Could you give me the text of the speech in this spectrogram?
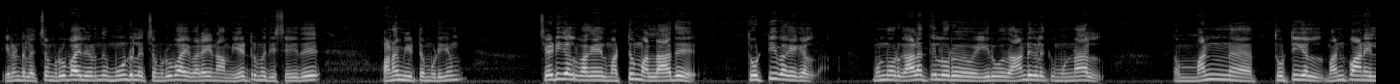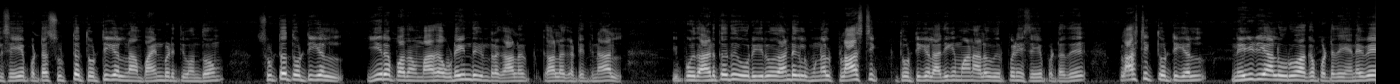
இரண்டு லட்சம் ரூபாயிலிருந்து மூன்று லட்சம் ரூபாய் வரை நாம் ஏற்றுமதி செய்து பணம் ஈட்ட முடியும். செடிகள் வகையில் மட்டும் அல்லாது தொட்டி வகைகள். முன்னொரு காலத்தில் ஒரு இருபது ஆண்டுகளுக்கு முன்னால் மண் தொட்டிகள் மண்பானையில் செய்யப்பட்ட சுட்ட தொட்டிகள் நாம் பயன்படுத்தி வந்தோம். சுட்ட தொட்டிகள் ஈரப்பதமாக உடைந்துகின்ற கால காலகட்டத்தினால் இப்போது அடுத்தது ஒரு இருபது ஆண்டுகளுக்கு முன்னால் பிளாஸ்டிக் தொட்டிகள் அதிகமான அளவு விற்பனை செய்யப்பட்டது. பிளாஸ்டிக் தொட்டிகள் நெகிழியால் உருவாக்கப்பட்டது. எனவே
